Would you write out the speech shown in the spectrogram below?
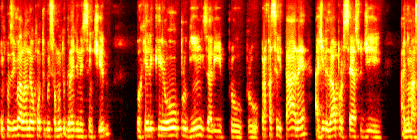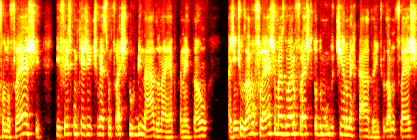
Inclusive, o Alan deu uma contribuição muito grande nesse sentido, porque ele criou plugins ali para facilitar, né, agilizar o processo de animação no Flash e fez com que a gente tivesse um Flash turbinado na época, né? Então, a gente usava o Flash, mas não era o Flash que todo mundo tinha no mercado. A gente usava um Flash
